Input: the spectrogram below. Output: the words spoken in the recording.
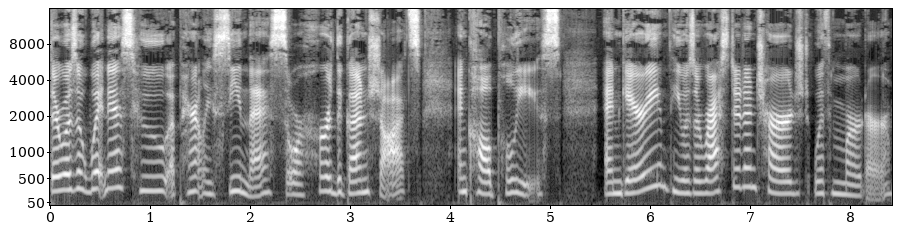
There was a witness who apparently seen this or heard the gunshots and called police. And Gary, he was arrested and charged with murder.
